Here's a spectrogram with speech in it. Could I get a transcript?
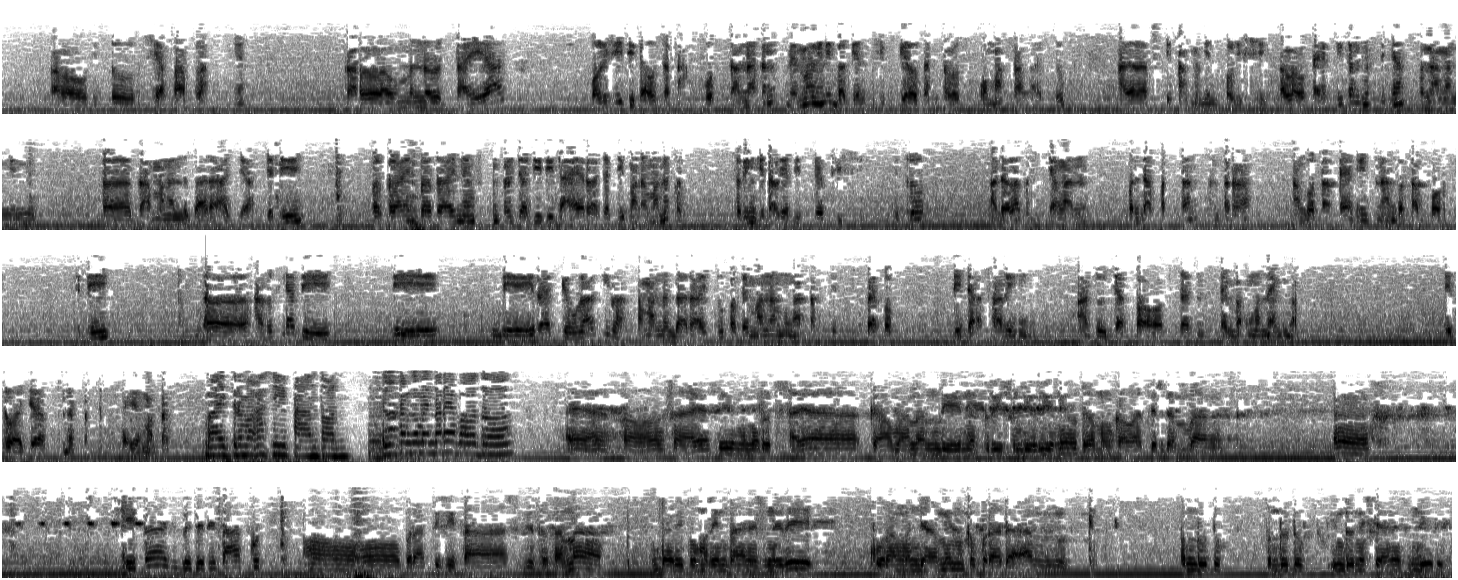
kalau itu siapa pelakunya. Kalau menurut saya polisi tidak usah takut. Karena kan memang ini bagian sipil kan kalau masalah itu adalah ditanganin polisi. Kalau TNI kan mestinya menanganin uh, keamanan negara aja. Jadi perkelahian-perkelahian yang terjadi di daerah dan di mana-mana kan sering kita lihat di televisi. Itu adalah kesenjangan pendapatan antara anggota TNI dan anggota Polri. Jadi uh, harusnya di di direview lagi lah sama negara itu bagaimana mengatasi tidak saling adu jatuh dan tembak menembak itu aja pendapat saya makasih Baik, terima kasih Pak Anton. Silakan komentarnya Pak Oto. Eh, kalau saya sih menurut saya keamanan di negeri sendiri ini udah mengkhawatirkan banget. Eh, kita juga jadi takut mau beraktivitas gitu karena dari pemerintahnya sendiri kurang menjamin keberadaan penduduk penduduk Indonesia sendiri.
